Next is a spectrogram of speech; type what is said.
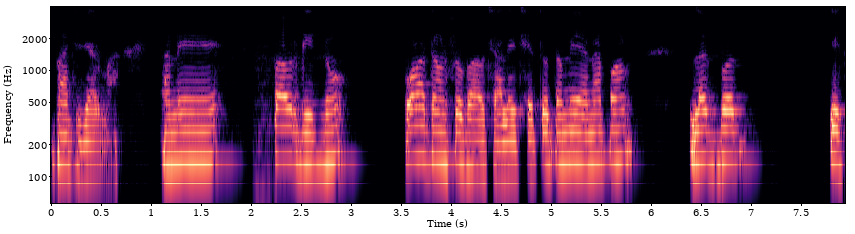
પાંચ હજારમાં. અને પાવર ગ્રીડનો પોણા ત્રણસો ભાવ ચાલે છે, તો તમે એના પણ લગભગ એક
